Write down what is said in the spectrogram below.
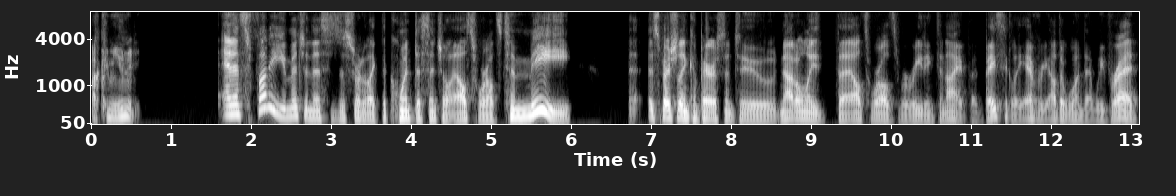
a community. And it's funny you mentioned this is just sort of like the quintessential Elseworlds. To me, especially in comparison to not only the Elseworlds we're reading tonight, but basically every other one that we've read,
